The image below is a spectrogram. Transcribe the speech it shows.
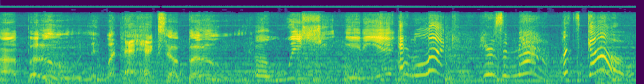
A boon? What the heck's a boon? A wish, you idiot. And look, here's a map. Let's go.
